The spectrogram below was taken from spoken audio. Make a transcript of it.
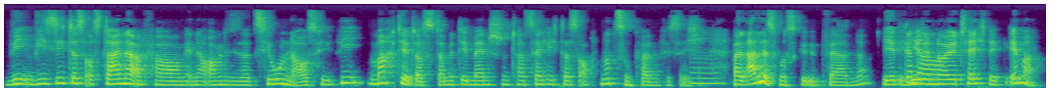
Wie, wie sieht das aus deiner Erfahrung in der Organisation aus? Wie, wie macht ihr das, damit die Menschen tatsächlich das auch nutzen können für sich? Mhm. Weil alles muss geübt werden, ne? Jede, genau. jede neue Technik, immer.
